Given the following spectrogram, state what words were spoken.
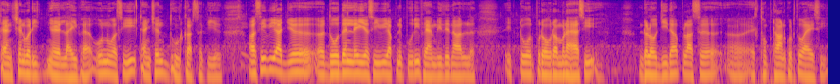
ਟੈਨਸ਼ਨ ਵਾਲੀ ਲਾਈਫ ਹੈ ਉਹਨੂੰ ਅਸੀਂ ਟੈਨਸ਼ਨ ਦੂਰ ਕਰ ਸਕੀਏ। ਅਸੀਂ ਵੀ ਅੱਜ ਦੋ ਦਿਨ ਲਈ ਅਸੀਂ ਵੀ ਆਪਣੀ ਪੂਰੀ ਫੈਮਿਲੀ ਦੇ ਨਾਲ ਇੱਕ ਟੂਰ ਪ੍ਰੋਗਰਾਮ ਬਣਾਇਆ ਸੀ। ਡਲੋਜੀ ਦਾ ਪਲੱਸ ਇੱਥੋਂ ਪਠਾਨਕੋਟ ਤੋਂ ਆਏ ਸੀ।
